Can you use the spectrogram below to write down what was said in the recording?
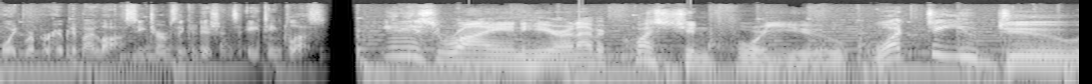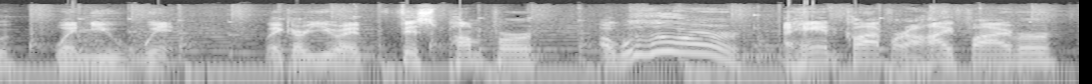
Void were prohibited by law. See terms and conditions. 18 plus. It is Ryan here, and I have a question for you. What do you do when you win? Like, are you a fist pumper? A woohooer, a hand clapper, a high fiver.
